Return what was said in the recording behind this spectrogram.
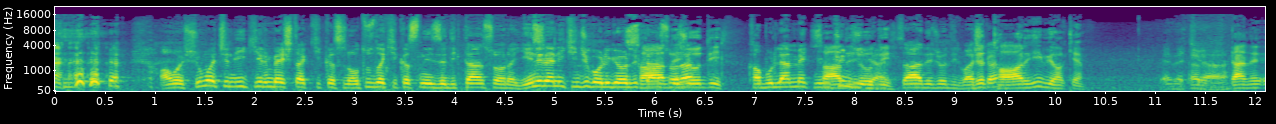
Ama şu maçın ilk 25 dakikasını 30 dakikasını izledikten sonra yenilen ikinci golü gördükten Sadece sonra o değil. kabullenmek mümkün Sadece değil. o yani. değil. Sadece o değil. Bir Başka? de tarihi bir hakem. evet ya. Yani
